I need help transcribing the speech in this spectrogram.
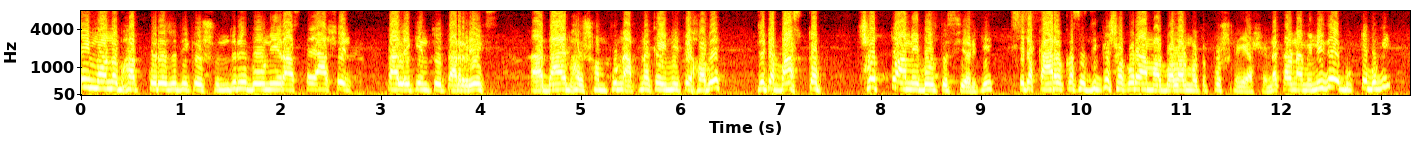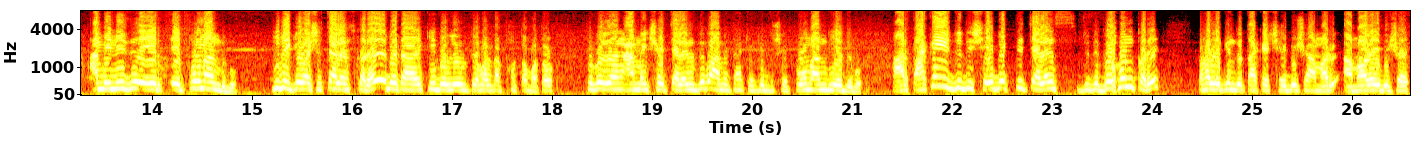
এই মনোভাব করে যদি কেউ সুন্দরী বউ নিয়ে রাস্তায় আসেন তাহলে কিন্তু তার রিস্ক দায়ভার সম্পূর্ণ আপনাকেই নিতে হবে। যেটা বাস্তব সত্য আমি বলতেছি আর কি। এটা কারও কাছে জিজ্ঞাসা করে আমার বলার মতো প্রশ্নই আসে না। কারণ আমি নিজে ভুক্তভোগী, আমি নিজে এর প্রমাণ দেবো। যদি কেউ এসে চ্যালেঞ্জ করে, "এই বেটা, কি বললি, উল্টো পাল্টা থত মতো সুতরাং আমি সেই চ্যালেঞ্জ দেবো, আমি তাকে কিন্তু সেই প্রমাণ দিয়ে দেবো। আর তাকেই যদি সেই ব্যক্তি চ্যালেঞ্জ যদি গ্রহণ করে, তাহলে কিন্তু তাকে সেই বিষয়ে আমার আমার এই বিষয়ে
